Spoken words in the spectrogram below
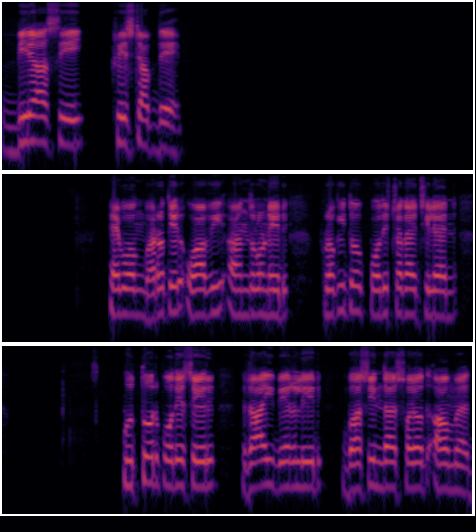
বিরাশি খ্রিস্টাব্দে। এবং ভারতের ওয়াবি আন্দোলনের প্রকৃত প্রতিষ্ঠাতা ছিলেন উত্তরপ্রদেশের রায়বেরলির বাসিন্দা সৈয়দ আহমেদ।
